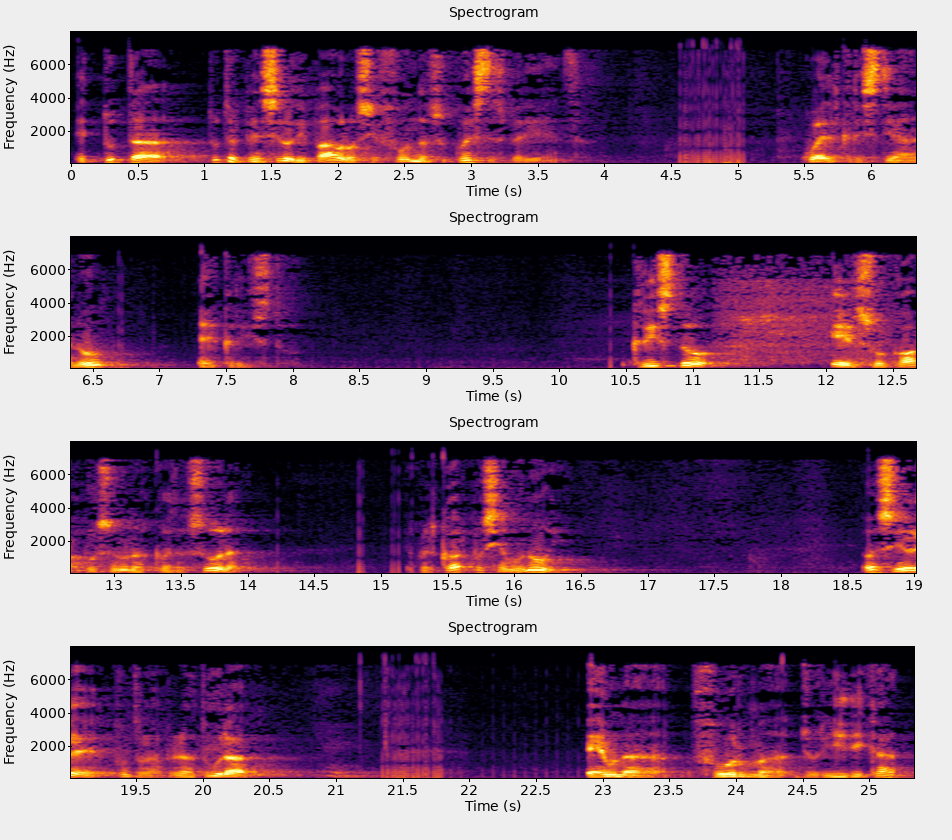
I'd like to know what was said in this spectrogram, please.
E tutta, tutto il pensiero di Paolo si fonda su questa esperienza. Quel cristiano è Cristo. Cristo e il suo corpo sono una cosa sola, e quel corpo siamo noi. Oh Signore, appunto, la prelatura è una forma giuridica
